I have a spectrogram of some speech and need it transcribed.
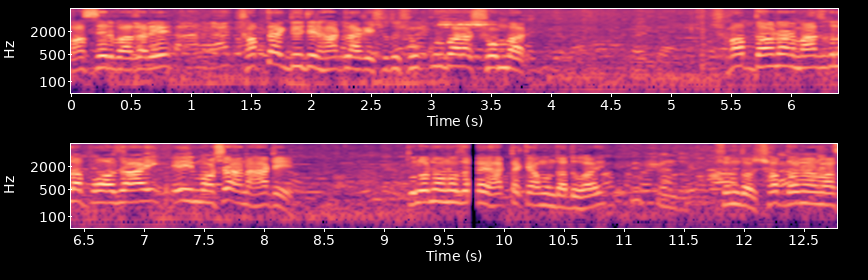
মাছের বাজারে সপ্তাহে দুই দিন হাট লাগে শুধু শুক্রবার আর সোমবার। সব ধরনের মাছগুলা পাওয়া যায় এই মশান হাটে। তুলনা অনুযায়ী হাটটা কেমন দাদু ভাই? সুন্দর সব ধরনের মাছ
